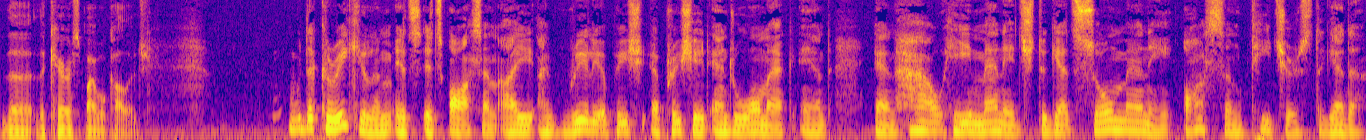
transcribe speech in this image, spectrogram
the the Charis Bible College? The curriculum, it's it's awesome. I, I really appreci- appreciate Andrew Wommack and and how he managed to get so many awesome teachers together.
